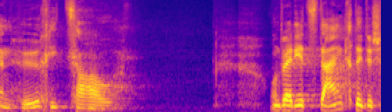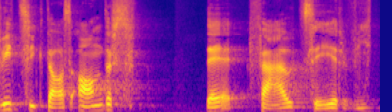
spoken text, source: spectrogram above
eine hohe Zahl. Und wer jetzt denkt, in der Schweiz sei das anders, der fehlt sehr weit.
